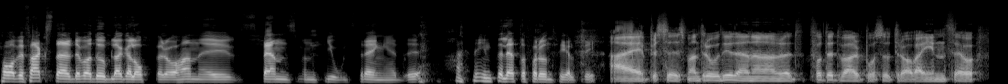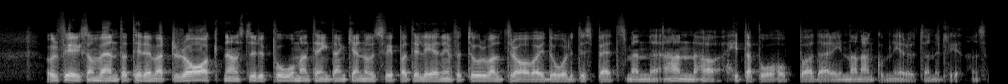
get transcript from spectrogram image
Pavifax där, det var dubbla galopper och han är spänd som en fiolsträng. Det är inte lätt att få runt felfri. Nej, precis. Man trodde ju det när han hade fått ett varv på sig att trava in sig. Och Ulf Eriksson väntade till det vart rakt när han styrde på. Man tänkte han kan nog sveppa till ledning för Torvald travade ju dåligt i spets. Men han har hittat på att hoppa där innan han kom ner utvändigt ledande. Så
